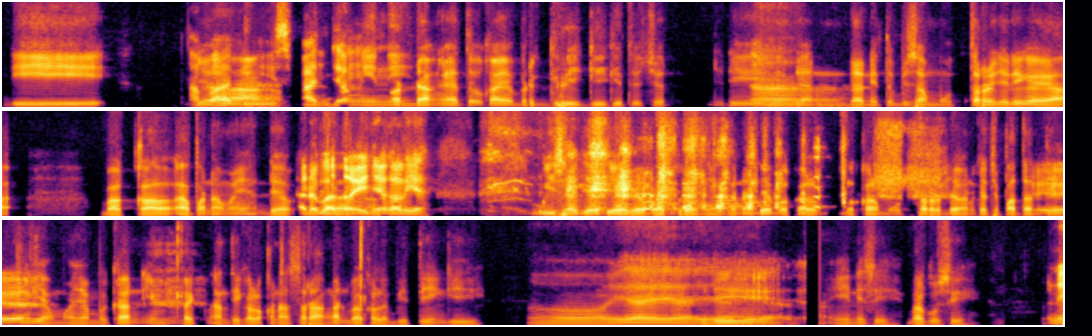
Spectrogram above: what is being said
di apa Ya. di sepanjang ini. Pedangnya tuh kayak bergerigi gitu, Cut. Jadi Ah. dan dan itu bisa muter. Jadi kayak bakal apa namanya? Dia, Ada dia baterainya kali ya. bisa jadi ada baterainya karena dia bakal bakal muter dengan kecepatan Iya. tinggi yang menyebabkan impact nanti kalau kena serangan bakal lebih tinggi. Oh iya iya iya. Jadi iya. ini sih bagus sih. Ini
